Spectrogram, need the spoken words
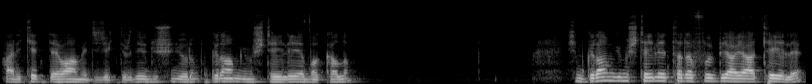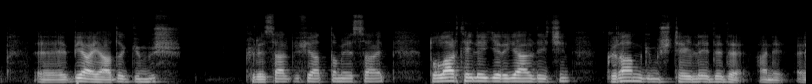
hareket devam edecektir diye düşünüyorum. Gram gümüş TL'ye bakalım. Şimdi gram gümüş TL tarafı bir ayağı TL, e, bir ayağı da gümüş. Küresel bir fiyatlamaya sahip. Dolar TL geri geldiği için gram gümüş TL'de de hani e,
